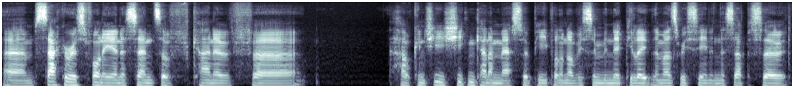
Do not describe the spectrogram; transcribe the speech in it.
Um, Sakura's funny in a sense of kind of uh, how can she she can kind of mess with people and obviously manipulate them as we've seen in this episode.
